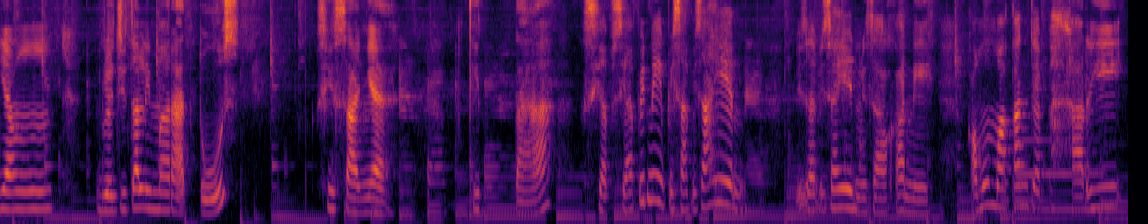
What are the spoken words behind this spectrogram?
yang 2 juta 500 sisanya kita siap-siapin nih pisah-pisahin. Bisa pisahin misalkan nih kamu makan tiap hari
